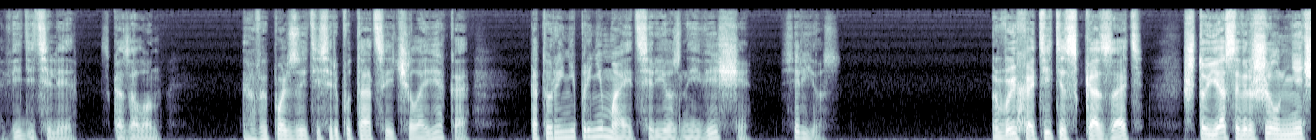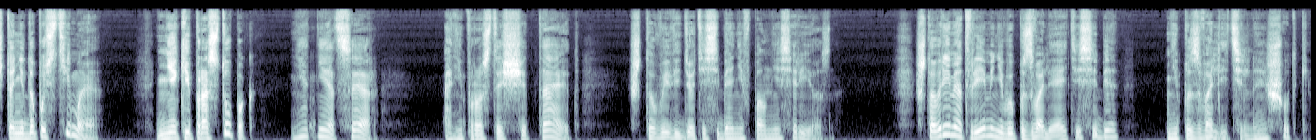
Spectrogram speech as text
«Видите ли», — сказал он, — «вы пользуетесь репутацией человека, который не принимает серьезные вещи всерьез». «Вы хотите сказать, что я совершил нечто недопустимое? Некий проступок? Нет-нет, сэр. Они просто считают, что вы ведете себя не вполне серьезно. Что время от времени вы позволяете себе непозволительные шутки.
